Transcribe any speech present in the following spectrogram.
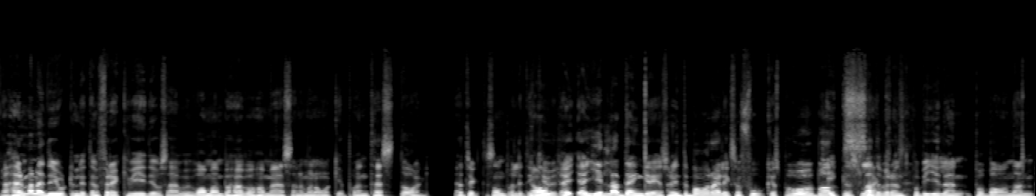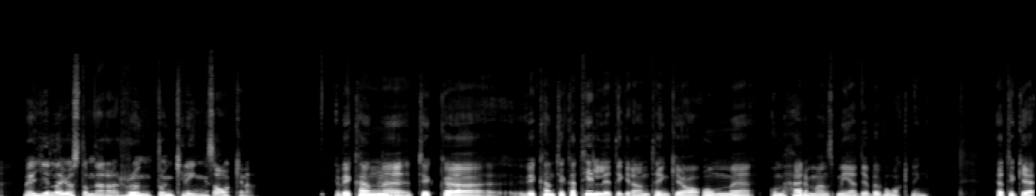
Ja, Herman hade gjort en liten fräck video så här, vad man behöver ha med sig när man åker på en testdag. Jag tyckte sånt var lite Ja. kul. Jag, jag gillar den grejen, så det inte bara är liksom fokus på, åh, ballt, nu sladdar vi runt på bilen, på banan. Men jag gillar just de där runt omkring sakerna. vi, kan, Mm. eh, tycka, vi kan tycka till lite grann, tänker jag, om, eh, om Hermans mediebevakning. Jag tycker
